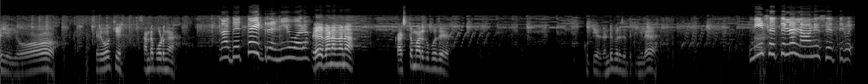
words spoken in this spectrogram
ஐயோ சரி ஓகே சண்டை போடுங்க. நான் டெத் ஆயிடுறேன். நீ வர. ஏ வேணாம் வேணாம். கஷ்டமா இருக்க போகுது. குட்டியை ரெண்டு பேரும் செத்துட்டீங்களே? நீ செத்துனா நானே செத்துடுவேன்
